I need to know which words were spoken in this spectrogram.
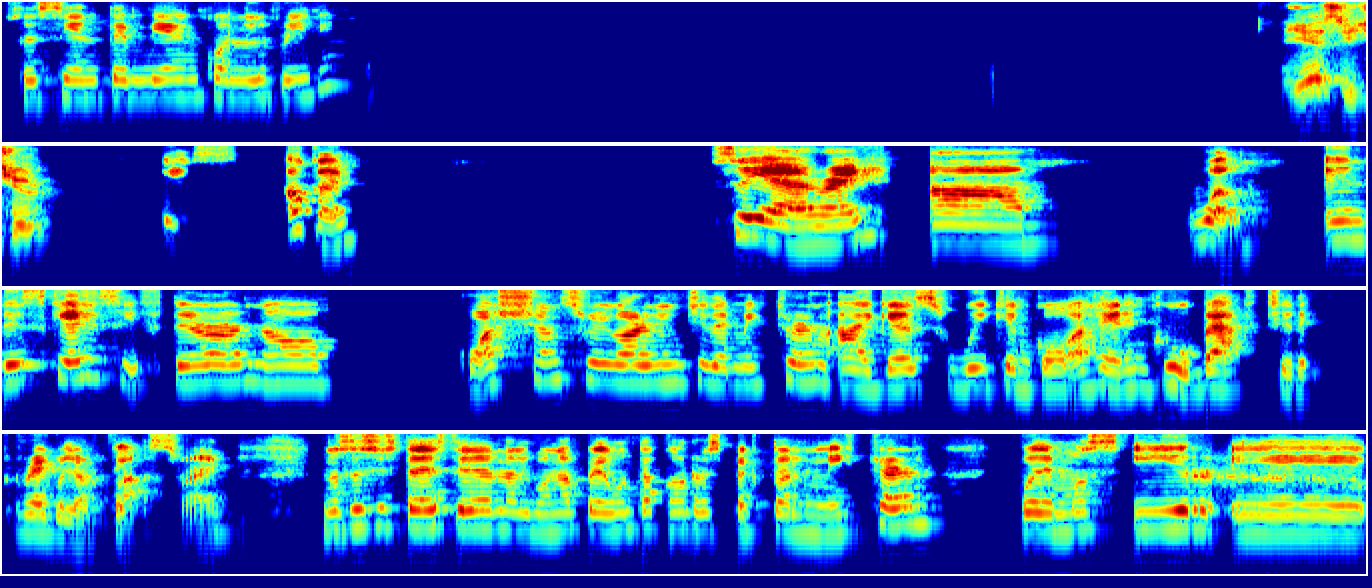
¿Se sienten bien con el reading? Yes, teacher. Yes. Okay. So yeah, right? Um, well, in this case, if there are no questions regarding to the midterm, I guess we can go ahead and go back to the regular class, right? No sé si ustedes tienen alguna pregunta con respecto al midterm. Podemos ir eh,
